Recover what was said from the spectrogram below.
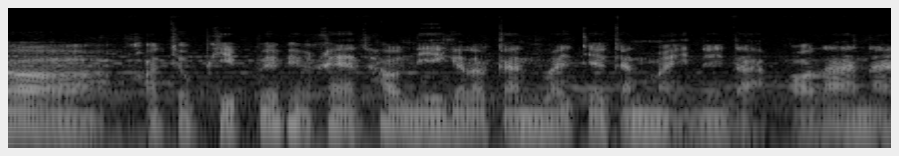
ก็ขอจบคลิปไว้เพียงแค่เท่านี้ก็แล้วกัน ไว้เจอกันใหม่ในดาบออร่าหน้า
